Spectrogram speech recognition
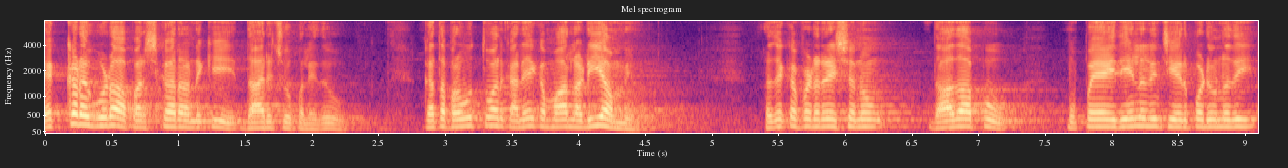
ఎక్కడ కూడా పరిష్కారానికి దారి చూపలేదు. గత ప్రభుత్వానికి అనేక మార్లు అడిగాం మేము. రజక ఫెడరేషను దాదాపు ముప్పై ఐదేళ్ళ నుంచి ఏర్పడి ఉన్నది.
